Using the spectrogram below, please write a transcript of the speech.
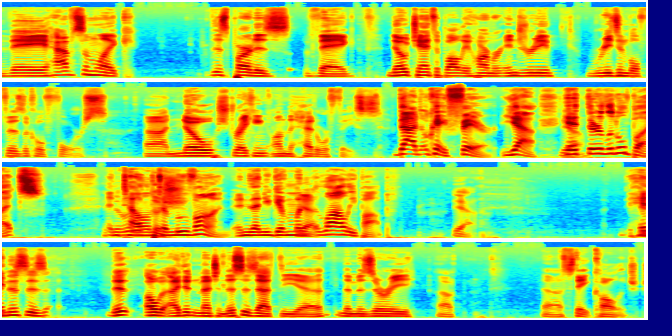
they have some like this part is vague. No chance of bodily harm or injury. Reasonable physical force. Uh, no striking on the head or face. That okay, fair. Yeah, Yeah. hit their little butts and tell them to move on, and then you give them a Yeah. lollipop. Yeah. Hit and this is this, oh I didn't mention this is at the uh, the Missouri uh, uh, State College.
